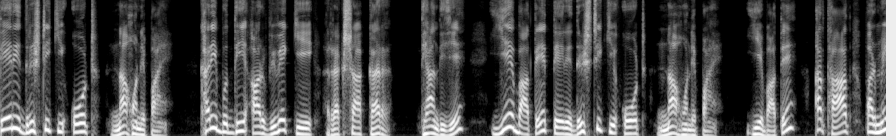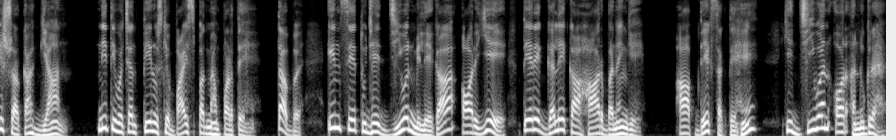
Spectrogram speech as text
तेरी दृष्टि की ओट न होने पाए। खरी बुद्धि और विवेक की रक्षा कर। ध्यान दीजिए, ये बातें तेरे दृष्टि की ओट ना होने पाए। ये बातें, अर्थात परमेश्वर का ज्ञान। नीति वचन तीन उसके बाईस पद में हम पढ़ते हैं। तब, इनसे तुझे जीवन मिलेगा और ये तेरे गले का हार बनेंगे। आप देख सकते हैं कि जीवन और अनुग्रह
